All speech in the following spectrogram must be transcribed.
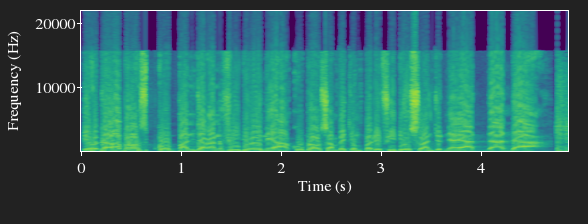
Ya udahlah bro. Kepanjangan video ini aku bro. Sampai jumpa di video selanjutnya ya. Dadah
